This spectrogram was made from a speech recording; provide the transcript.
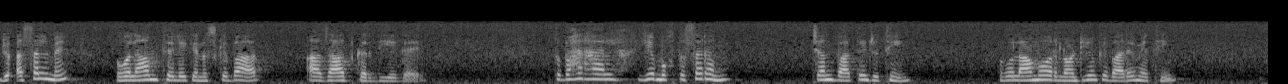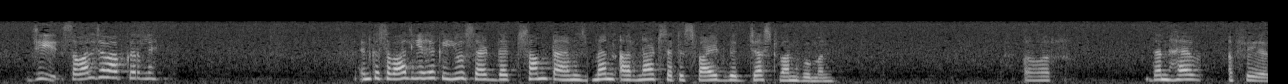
جو اصل میں غلام تھے لیکن اس کے بعد آزاد کر دیے گئے۔ تو بہرحال یہ مختصراً چند باتیں جو تھیں، غلاموں اور لونڈیوں کے بارے میں تھیں۔ جی سوال جواب کر لیں۔ ان کا سوال یہ ہے کہ you said that some times men are not satisfied with just one woman اور then have affair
